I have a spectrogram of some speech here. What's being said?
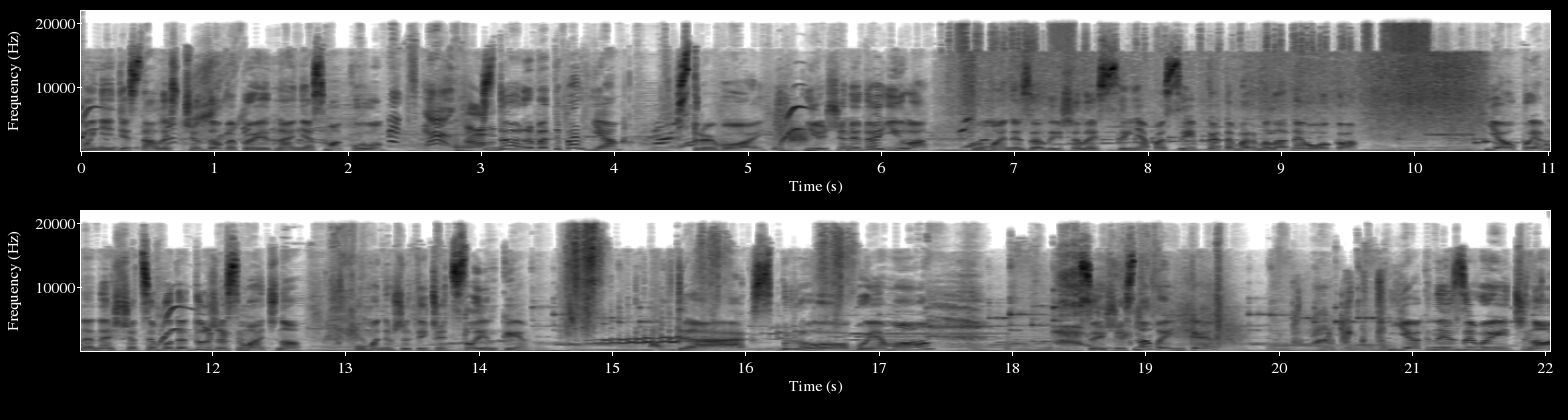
Мені дісталось чудове поєднання смаку. Здорово, тепер я. Стривай, я ще не доїла. У мене залишилась синя посипка та мармеладне око. Я впевнена, що це буде дуже смачно. У мене вже течуть слинки. Так, спробуємо. Це щось новеньке. Як незвично,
